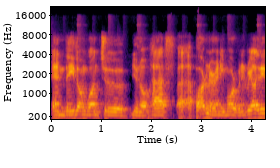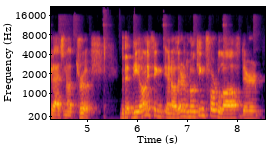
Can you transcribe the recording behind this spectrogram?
and they don't want to you know have a partner anymore when in reality that's not true. The, the only thing you know they're looking for love. They're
